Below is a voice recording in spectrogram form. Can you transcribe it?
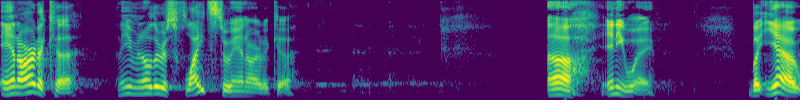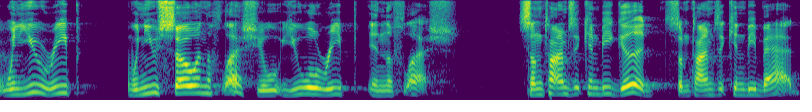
Antarctica. I didn't even know there was flights to Antarctica. Uh, anyway. But yeah, when you reap, when you sow in the flesh, you, you will reap in the flesh. Sometimes it can be good, sometimes it can be bad.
